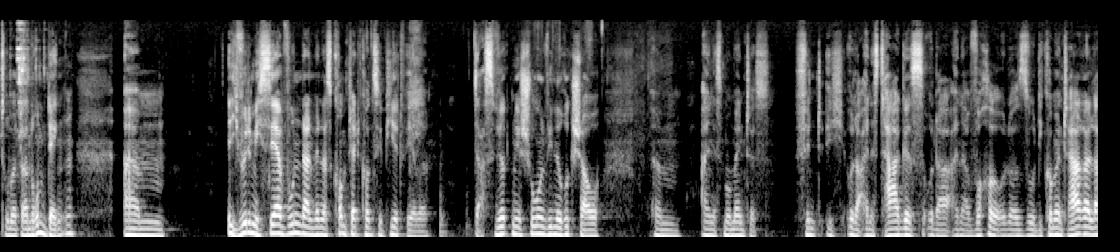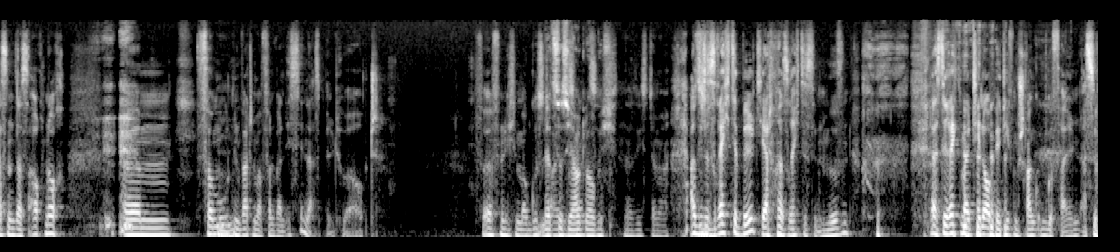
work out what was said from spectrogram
drüber dran rumdenken. Ähm, ich würde mich sehr wundern, wenn das komplett konzipiert wäre. Das wirkt mir schon wie eine Rückschau ähm, eines Momentes, finde ich, oder eines Tages oder einer Woche oder so. Die Kommentare lassen das auch noch ähm, vermuten. Mhm. Warte mal, von wann ist denn das Bild überhaupt? Veröffentlicht im August. Letztes 21. Jahr, glaube ich. Na, siehst du mal. Also das rechte Bild, ja, das rechte sind Möwen. Da ist direkt mein Teleobjektiv im Schrank umgefallen, als du,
